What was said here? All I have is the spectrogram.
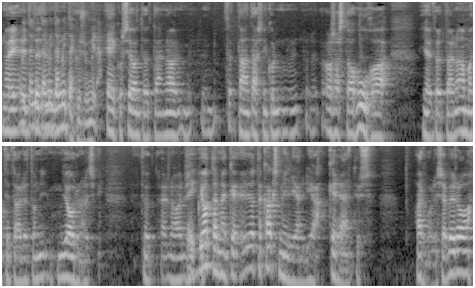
no ei, mitä, mitä, mitä, mitä, kysyn minä? Ei, kun se on, tota, no, tämä on taas niin osastoa huuhaa ja tota, no, ammattitaidot on journalismi. Tota, no, jotta, me, jotta kaksi miljardia kerääntyisi arvonlisäveroa,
